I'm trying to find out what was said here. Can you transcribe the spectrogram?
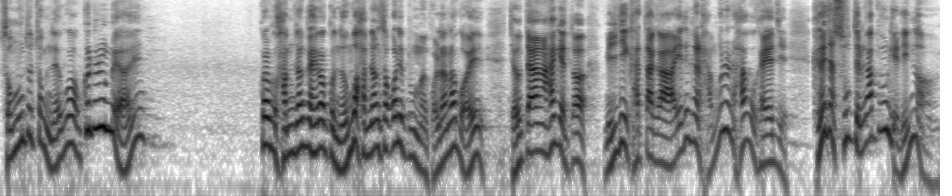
소문도 좀 내고 그러는 거야. 그리고 함장가 해갖고 너무 함장사 오래 보면 곤란하고 적당하게 또 밀리 갔다가 이런 걸 한 번은 하고 가야지. 그냥 쑥 들어가 보는 게 어딨노?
